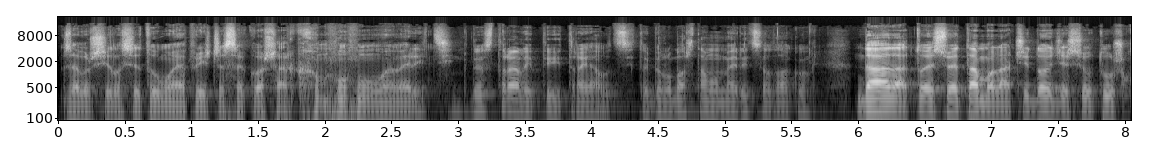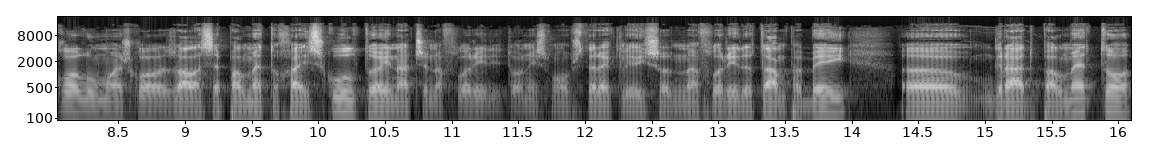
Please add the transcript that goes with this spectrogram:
završila se tu moja priča sa košarkom u Americi. Gde su trajali ti trajavci? To je bilo baš tamo u Americi, ali tako? Da, da, to je sve tamo, znači dođe se u tu školu, moja škola zvala se Palmetto High School, to je inače na Floridi, to nismo uopšte rekli, išao na Floridu Tampa Bay, uh, grad Palmetto, uh,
